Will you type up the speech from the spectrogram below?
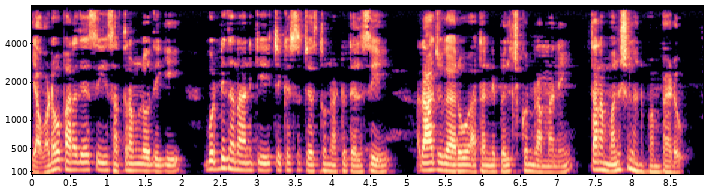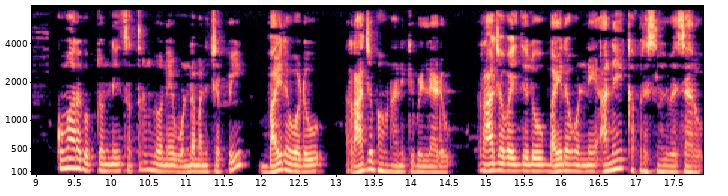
ఎవడో పరదేశి సత్రంలో దిగి బొడ్డితనానికి చికిత్స చేస్తున్నట్టు తెలిసి రాజుగారు అతన్ని పిలుచుకుని రమ్మని తన మనుషులను పంపాడు. కుమారగుప్తుణ్ణి సత్రంలోనే ఉండమని చెప్పి భైరవుడు రాజభవనానికి వెళ్ళాడు. రాజవైద్యులు భైరవుణ్ణి అనేక ప్రశ్నలు వేశారు.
